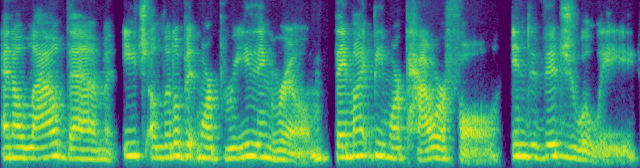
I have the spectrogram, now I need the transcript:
and allowed them each a little bit more breathing room? They might be more powerful individually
